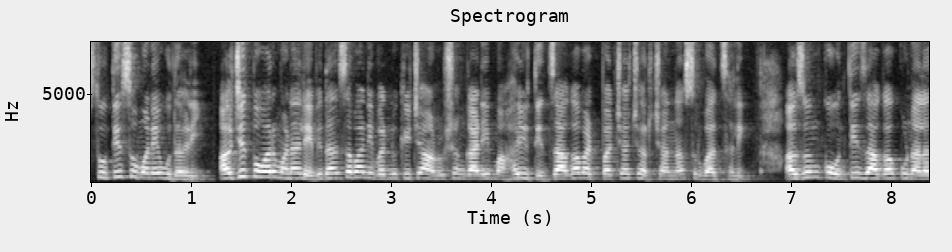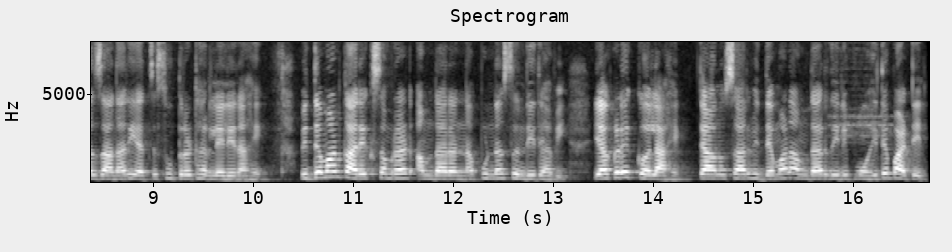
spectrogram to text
स्तुतीसुमने उधळली. अजित पवार म्हणाले विधानसभा निवडणुकीच्या अनुषंगाने महायुतीत जागा वाटपाच्या चर्चांना सुरुवात झाली. अजून कोणती जागा कुणाला जाणार याचे सूत्र ठरलेले नाही. विद्यमान कार्यसम्राट आमदारांना पुन्हा संधी द्यावी. याकडे कल आहे. त्यानुसार विद्यमान आमदार दिलीप मोहिते पाटील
